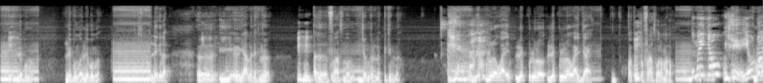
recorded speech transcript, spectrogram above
Mm-hmm. lébu nga lébu nga lébu nga. Mm-hmm. léegi nag. Euh, mm-hmm. yàlla def na. Euh, France moom jëngal la Pikine la. lépp lu la waay lépp lu la lépp lu la waay jaay. ko ko France wala Maroc. damay ñëw yow doo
